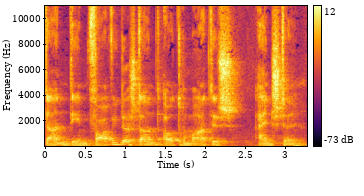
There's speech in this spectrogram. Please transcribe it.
dann den Fahrwiderstand automatisch einstellen.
